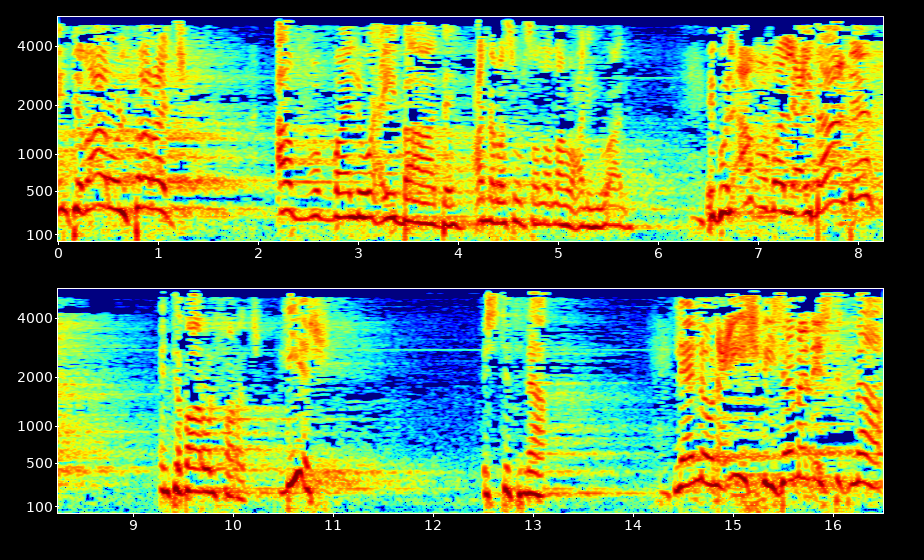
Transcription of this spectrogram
انتظار الفرج. أفضل عبادة عن الرسول صلى الله عليه وآله. يقول أفضل عبادة انتظار الفرج. ليش؟ استثناء. لأنه نعيش في زمن استثناء.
